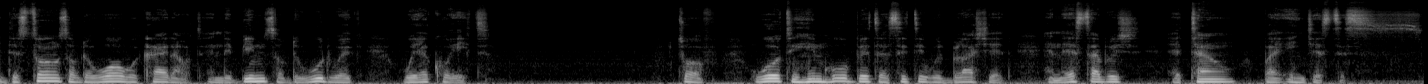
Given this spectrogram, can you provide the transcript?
The stones of the wall were cried out, and the beams of the woodwork will echo it. 12. Woe to him who builds a city with bloodshed and establishes a town by injustice.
